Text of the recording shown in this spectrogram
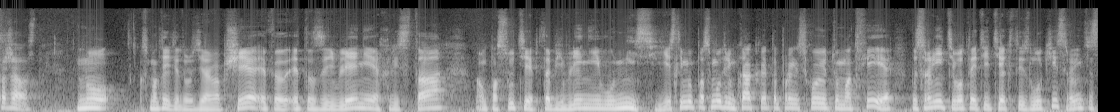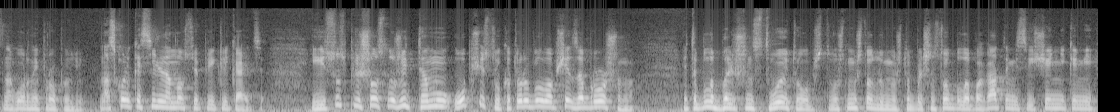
Пожалуйста. Ну, Смотрите, друзья, вообще это, это заявление Христа, по сути, это объявление его миссии. Если мы посмотрим, как это происходит у Матфея, вы сравните вот эти тексты из Луки, сравните с Нагорной проповедью. Насколько сильно оно все перекликается. И Иисус пришел служить тому обществу, которое было вообще заброшено. Это было большинство этого общества. Потому что мы что думаем, что большинство было богатыми священниками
